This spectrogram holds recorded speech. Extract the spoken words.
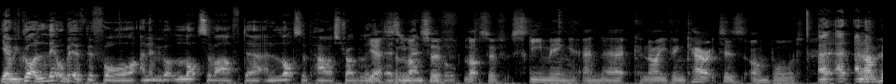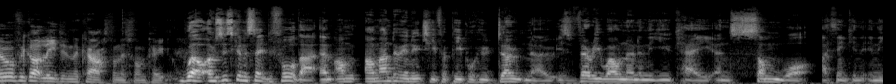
yeah, we've got a little bit of before, and then we've got lots of after, and lots of power struggle, Yes, as and you lots mentioned. of lots of scheming and uh, conniving characters on board. And- and- and um, I'm- who have we got leading the cast on this one, Pete? Well, I was just going to say before that, um, Arm- Armando Iannucci, for people who don't know, is very well known in the UK and somewhat, I think, in, in the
